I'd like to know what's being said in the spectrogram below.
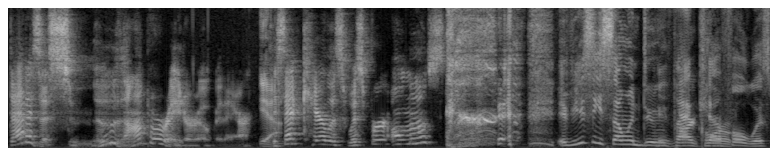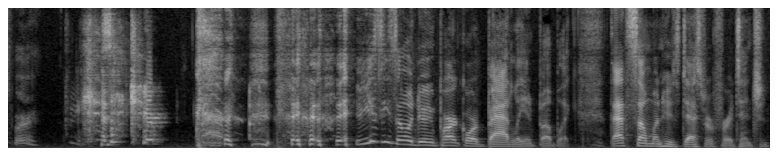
That is a smooth operator over there. Yeah. Is that careless whisper almost? If you see someone doing Is that parkour, careful whisper? is that care- if you see someone doing parkour badly in public, that's someone who's desperate for attention.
